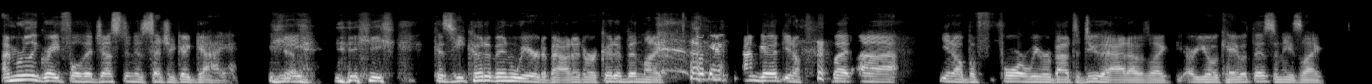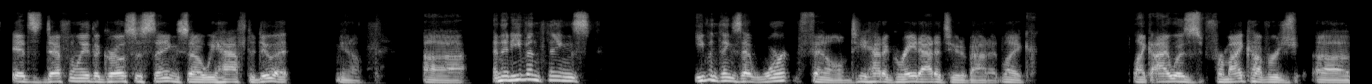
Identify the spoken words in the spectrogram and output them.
I'm really grateful that Justin is such a good guy. He he because he could have been weird about it, or could have been like, okay, I'm good, you know. But uh, you know, before we were about to do that, I was like, "Are you okay with this?" And he's like, it's definitely the grossest thing. So we have to do it, you know. Uh, and then even things, even things that weren't filmed, he had a great attitude about it. Like, like I was for my coverage, uh,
